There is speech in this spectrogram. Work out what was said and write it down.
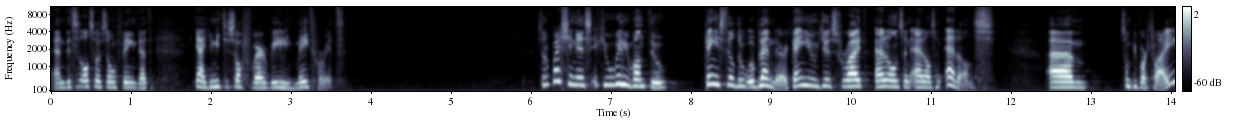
And this is also something that, yeah, you need your software really made for it. So the question is, if you really want to, can you still do a Blender? Can you just write add-ons and add-ons and add-ons? Um, some people are trying,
